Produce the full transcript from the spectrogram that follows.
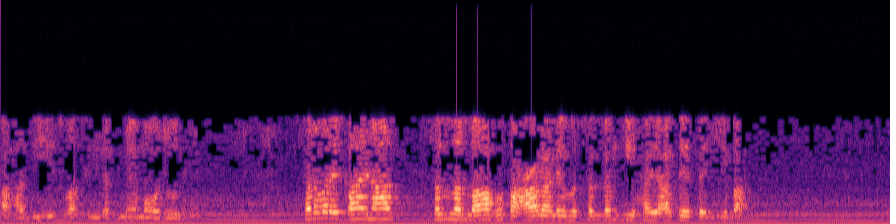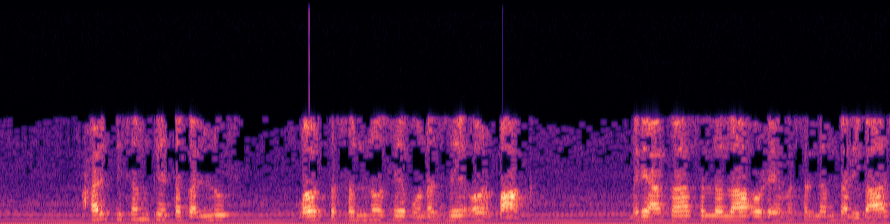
احادیث و سیرت میں موجود ہیں۔ سرور کائنات صلی اللہ تعالی علیہ وسلم کی حیات طیبہ۔ ہر قسم کے تکلف اور تسنوں سے منزع اور پاک۔ میرے آقا صلی اللہ علیہ وسلم کا لباس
